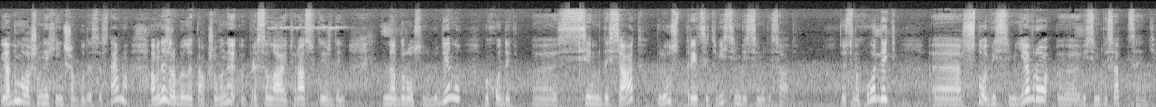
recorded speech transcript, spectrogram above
Я думала, що в них інша буде система, а вони зробили так, що вони присилають раз в тиждень на дорослу людину, виходить е, 70 плюс 38,80. Тобто виходить е, 108 євро е, 80 центів.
